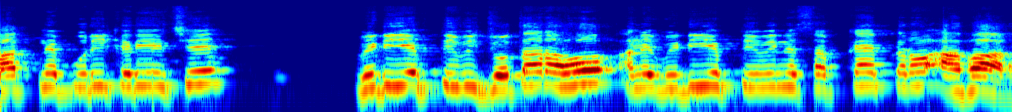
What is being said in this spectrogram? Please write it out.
વાતને પૂરી કરીએ છીએ. વીડીએફ ટીવી જોતા રહો અને વીડીએફ ટીવીને સબસ્ક્રાઇબ કરો. આભાર.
